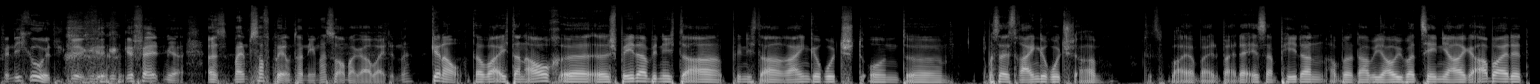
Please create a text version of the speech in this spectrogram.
Finde ich gut. Ge gefällt mir. Also beim Softwareunternehmen hast du auch mal gearbeitet, ne? Genau, da war ich dann auch. Äh, äh, später bin ich da, bin ich da reingerutscht und äh, was heißt reingerutscht? Ja, das war ja bei, bei der SAP dann, aber da habe ich auch über zehn Jahre gearbeitet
